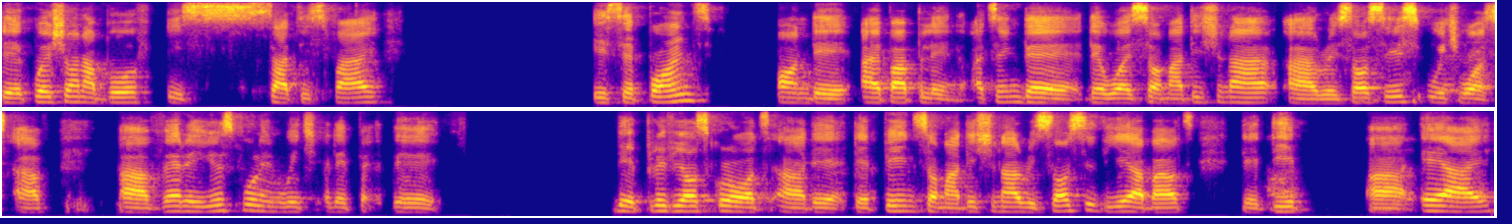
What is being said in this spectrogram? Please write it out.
the equation above is satisfied, is a point on the hyperplane. I think there, there was some additional uh, resources which was uh, uh, very useful in which the, the the previous cohorts, uh, they, they paying some additional resources here about the deep uh, AI.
